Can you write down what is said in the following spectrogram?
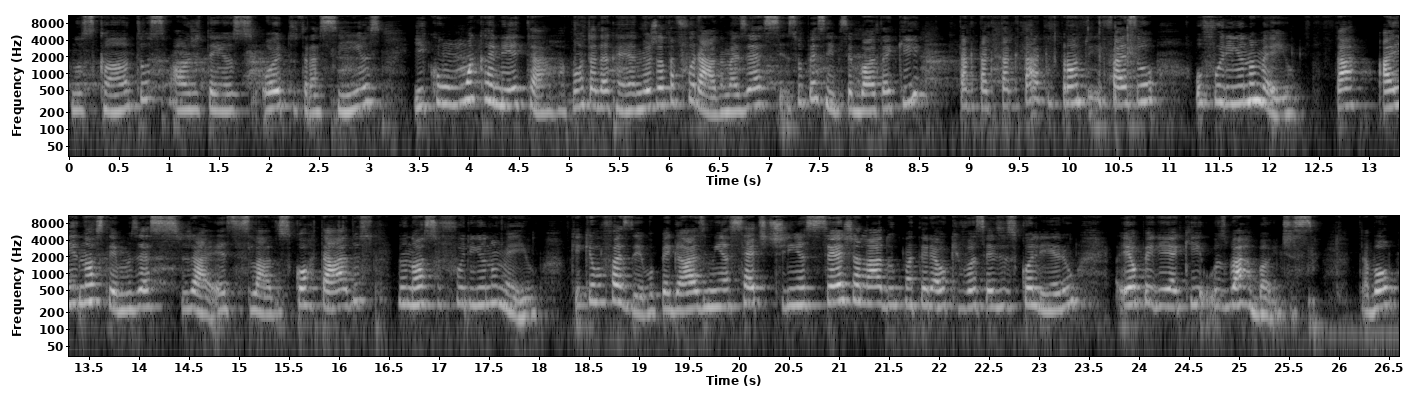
nos cantos, onde tem os oito tracinhos, e com uma caneta, a ponta da caneta, meu já tá furada, mas é super simples, você bota aqui, tac, tac, tac, tac, pronto, e faz o o furinho no meio, tá? Aí nós temos esses, já esses lados cortados e o nosso furinho no meio. O que que eu vou fazer? Vou pegar as minhas sete seja lá do material que vocês escolheram. Eu peguei aqui os barbantes, tá bom?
